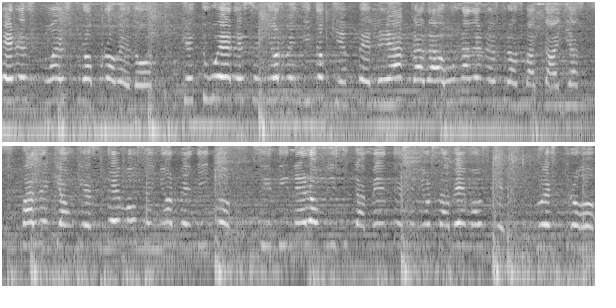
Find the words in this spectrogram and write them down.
eres nuestro proveedor, que tú eres, Señor bendito, quien pelea cada una de nuestras batallas. Padre, que aunque estemos, Señor bendito, sin dinero físicamente, Señor, sabemos que nuestro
